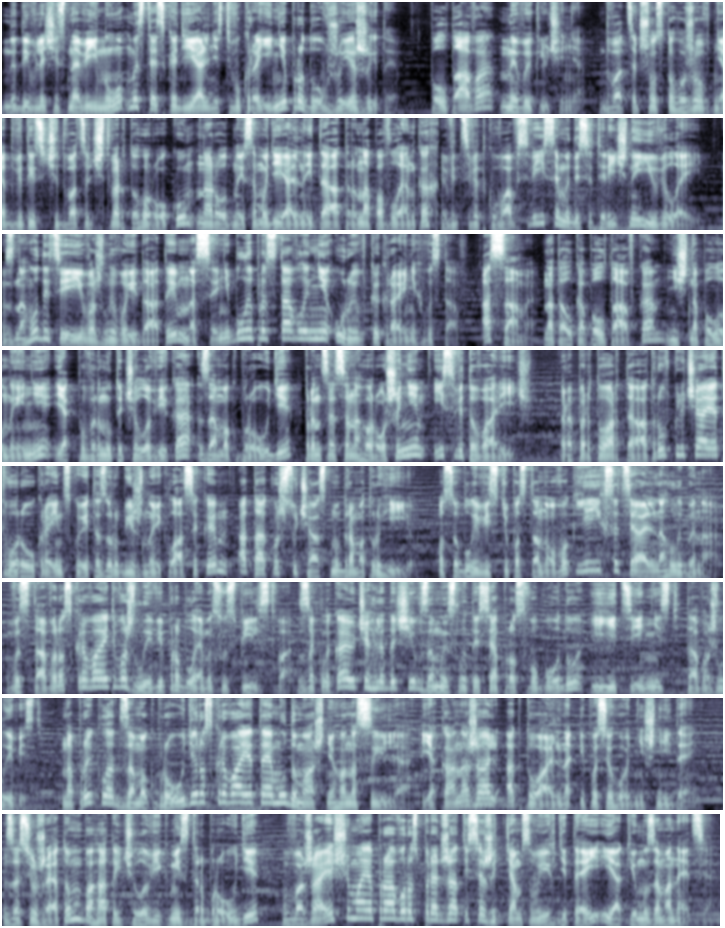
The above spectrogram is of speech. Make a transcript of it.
Не дивлячись на війну, мистецька діяльність в Україні продовжує жити. Полтава не виключення. 26 жовтня 2024 року народний самодіяльний театр на Павленках відсвяткував свій 70-річний ювілей. З нагоди цієї важливої дати на сцені були представлені уривки крайніх вистав. А саме Наталка Полтавка, Ніч на полонині, Як повернути чоловіка, Замок Броуді, Принцеса на горошині і Світова річ. Репертуар театру включає твори української та зарубіжної класики, а також сучасну драматургію. Особливістю постановок є їх соціальна глибина. Вистави розкривають важливі проблеми суспільства, закликаючи глядачів замислитися про свободу, її цінність та важливість. Наприклад, замок Броуді розкриває тему домашнього насилля, яка, на жаль, актуальна і по сьогоднішній день. За сюжетом, багатий чоловік містер Броуді вважає, що має право розпоряджатися життям своїх дітей, як йому заманеться.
